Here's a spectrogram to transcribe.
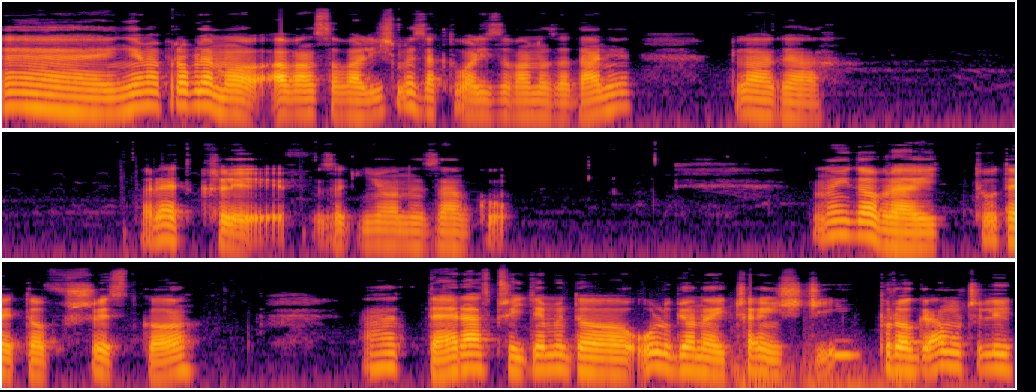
Ej, nie ma problemu. Awansowaliśmy, zaktualizowano zadanie. Plaga. Redcliffe, zaginiony w zamku. No i dobra, i tutaj to wszystko. A teraz przejdziemy do ulubionej części programu, czyli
